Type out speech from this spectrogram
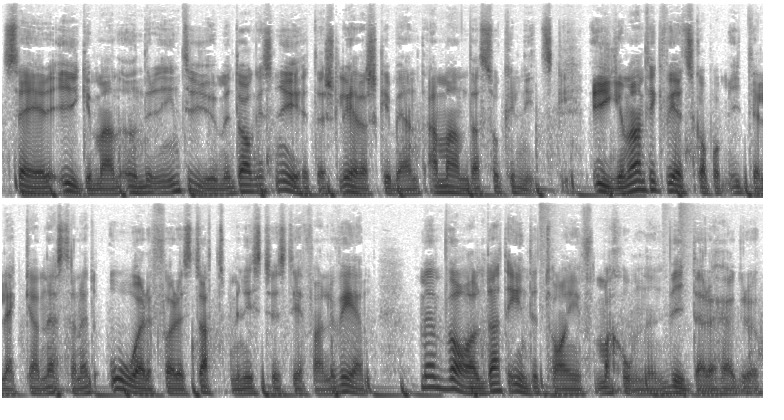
säger Ygeman under en intervju med Dagens Nyheters ledarskribent Amanda Sokolnitsky. Ygeman fick vetskap om IT-läckan nästan ett år före statsminister Stefan Löfven, men valde att inte ta informationen vidare högre upp.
